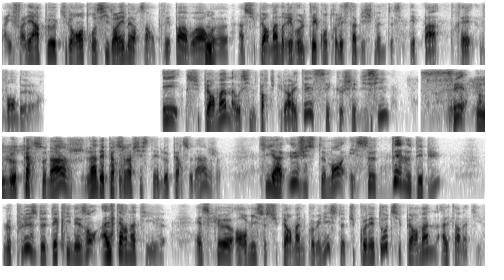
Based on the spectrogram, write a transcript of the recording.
bah, il fallait un peu qu'il rentre aussi dans les mœurs. Hein. On pouvait pas avoir Mm. euh, un Superman révolté contre l'establishment. C'était pas très vendeur. Et Superman a aussi une particularité, c'est que chez DC, c'est le personnage, l'un des personnages, si ce n'est le personnage, qui a eu justement, et ce dès le début, le plus de déclinaisons alternatives. Est-ce que, hormis ce Superman communiste, tu connais d'autres Superman alternatives?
